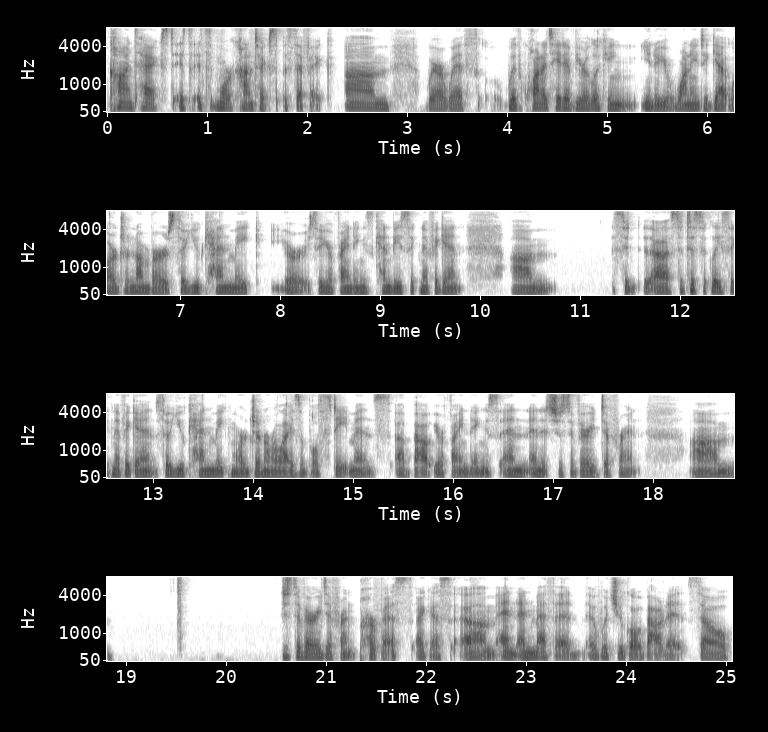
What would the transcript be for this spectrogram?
context it's it's more context specific um where with with quantitative you're looking you know you're wanting to get larger numbers so you can make your so your findings can be significant um uh, statistically significant so you can make more generalizable statements about your findings and and it's just a very different um just a very different purpose i guess um and and method of which you go about it. So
